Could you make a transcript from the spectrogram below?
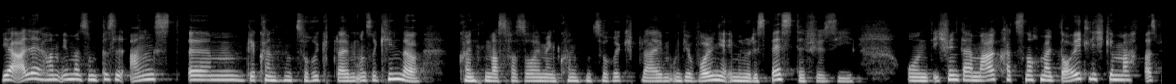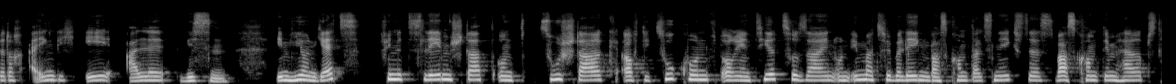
wir alle haben immer so ein bisschen Angst, ähm, wir könnten zurückbleiben. Unsere Kinder könnten was versäumen, könnten zurückbleiben. Und wir wollen ja immer nur das Beste für sie. Und ich finde, der Marc hat es nochmal deutlich gemacht, was wir doch eigentlich eh alle wissen. Im Hier und Jetzt findet das Leben statt und zu stark auf die Zukunft orientiert zu sein und immer zu überlegen, was kommt als nächstes, was kommt im Herbst,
